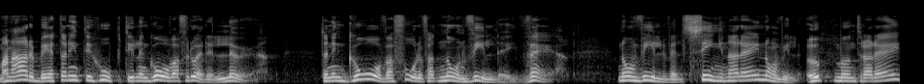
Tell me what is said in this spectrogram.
Man arbetar inte ihop till en gåva för då är det lön. Utan en gåva får du för att någon vill dig väl. Någon vill välsigna dig, någon vill uppmuntra dig,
